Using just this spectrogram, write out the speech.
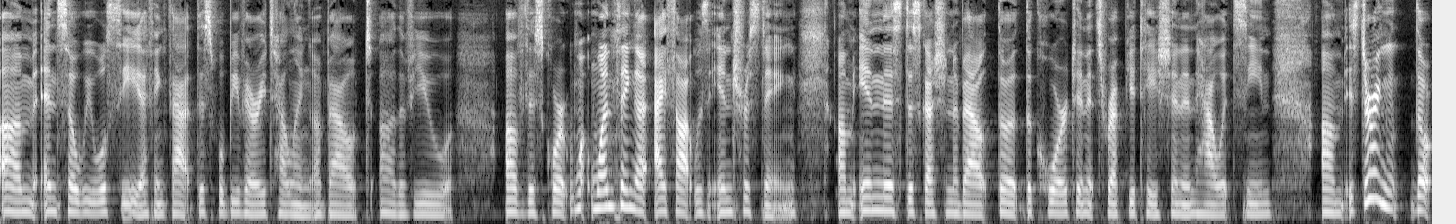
Um, and so we will see. I think that this will be very telling about uh, the view of this court. One thing I thought was interesting um, in this discussion about the, the court and its reputation and how it's seen um, is during the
